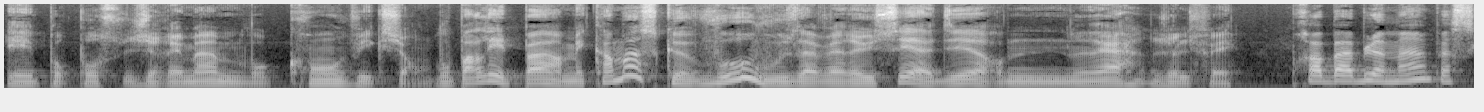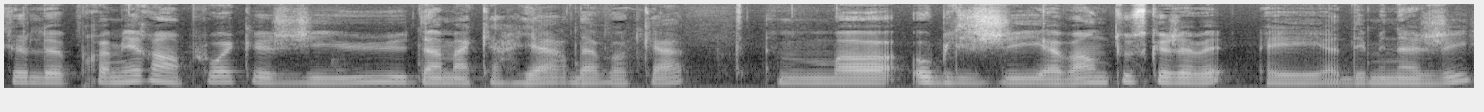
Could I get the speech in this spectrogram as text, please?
et pour poursuivre, même, vos convictions? Vous parlez de peur, mais comment est-ce que vous, vous avez réussi à dire, Nah, je le fais? Probablement parce que le premier emploi que j'ai eu dans ma carrière d'avocate m'a obligé à vendre tout ce que j'avais et à déménager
